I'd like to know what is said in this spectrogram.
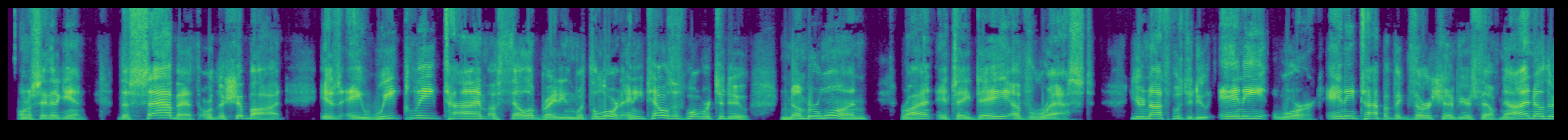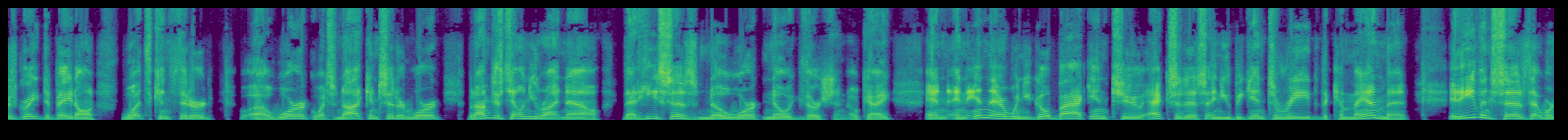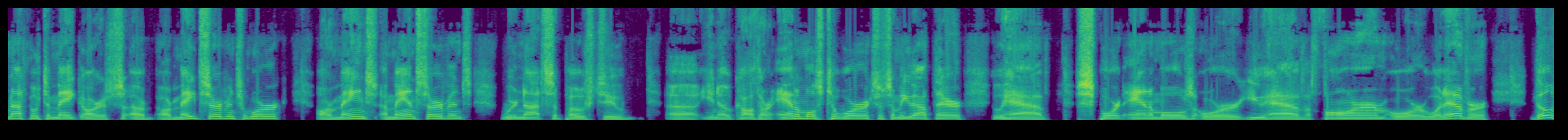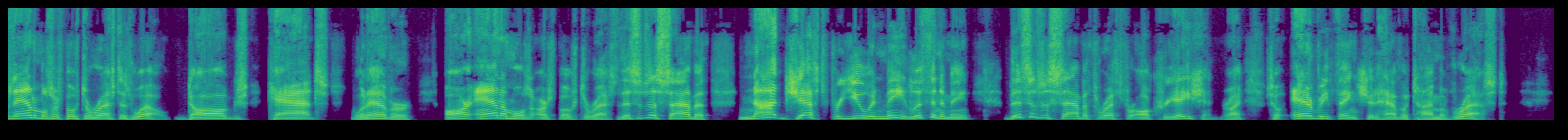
I want to say that again. The Sabbath or the Shabbat is a weekly time of celebrating with the Lord. And he tells us what we're to do. Number one, right? It's a day of rest. You're not supposed to do any work, any type of exertion of yourself. Now, I know there's great debate on what's considered uh, work, what's not considered work, but I'm just telling you right now that he says no work, no exertion. Okay. And, and in there, when you go back into Exodus and you begin to read the commandment, it even says that we're not supposed to make our, our, our maid servants work, our main, uh, man servants. We're not supposed to, uh, you know, cause our animals to work. So some of you out there who have have sport animals or you have a farm or whatever, those animals are supposed to rest as well. Dogs, cats, whatever. Our animals are supposed to rest. This is a Sabbath, not just for you and me. Listen to me. This is a Sabbath rest for all creation, right? So everything should have a time of rest.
